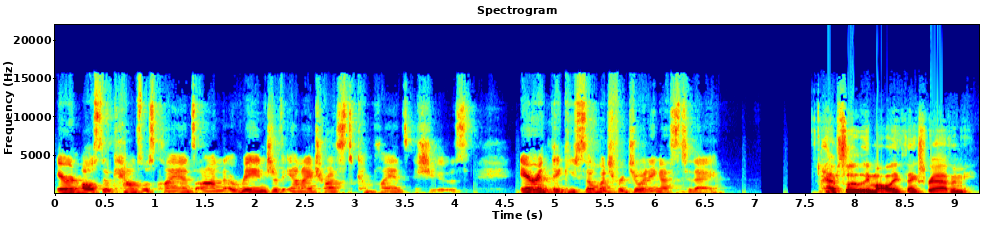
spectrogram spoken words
Aaron also counsels clients on a range of antitrust compliance issues. Aaron, thank you so much for joining us today. Absolutely, Molly. Thanks for having me.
